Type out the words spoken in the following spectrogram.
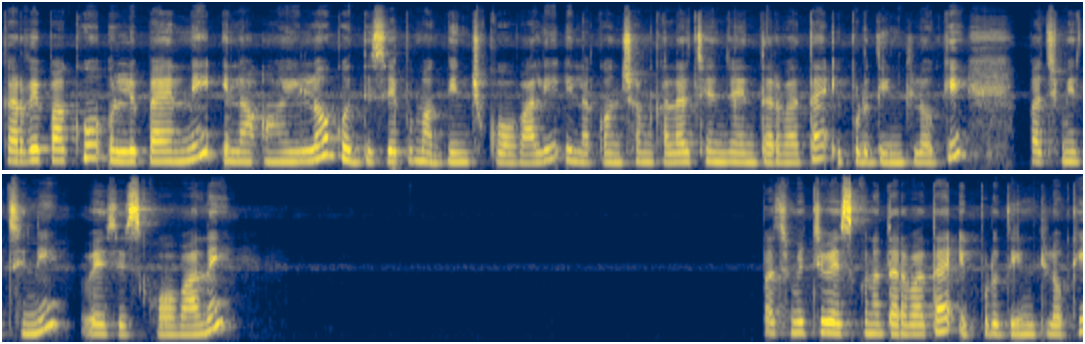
కరివేపాకు ఉల్లిపాయల్ని ఇలా ఆయిల్లో కొద్దిసేపు మగ్గించుకోవాలి. ఇలా కొంచెం కలర్ చేంజ్ అయిన తర్వాత ఇప్పుడు దీంట్లోకి పచ్చిమిర్చిని వేసేసుకోవాలి. పచ్చిమిర్చి వేసుకున్న తర్వాత ఇప్పుడు దీంట్లోకి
